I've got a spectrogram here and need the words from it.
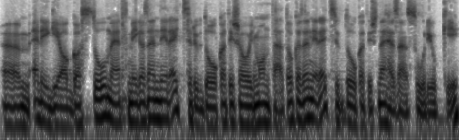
ö, eléggé aggasztó, mert még az ennél egyszerűbb dolgokat is, ahogy mondtátok, az ennél egyszerűbb dolgokat is nehezen szúrjuk ki,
